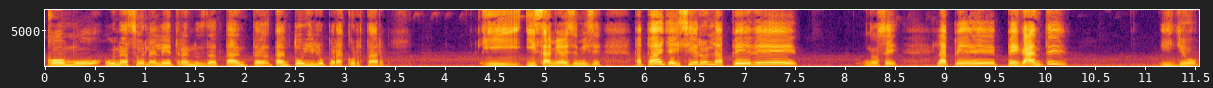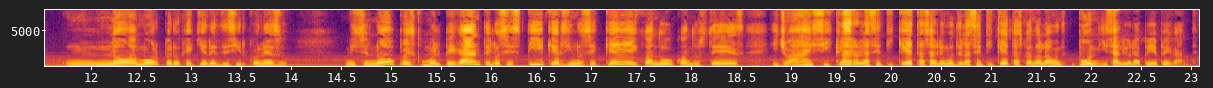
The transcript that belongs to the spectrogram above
cómo una sola letra nos da tanto, tanto hilo para cortar y, y Sammy a veces me dice, papá, ya hicieron la P de, no sé, la P de pegante. Y yo, no, amor, pero ¿qué quieres decir con eso? Me dice, no, pues como el pegante, los stickers y no sé qué, y cuando, cuando ustedes... Y yo, ay, sí, claro, las etiquetas, hablemos de las etiquetas cuando hablamos... ¡Pum! Y salió la P de pegante.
